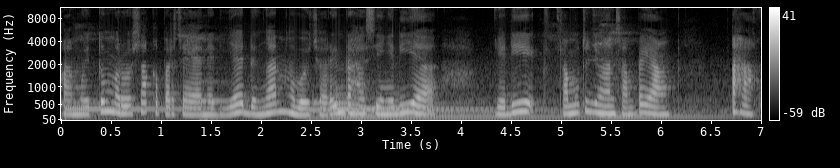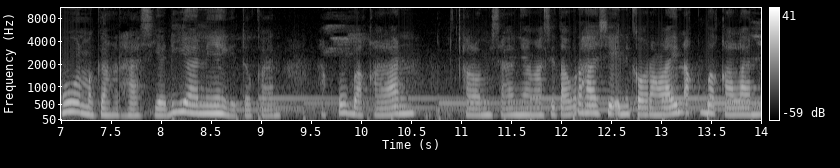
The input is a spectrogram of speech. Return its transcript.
kamu itu merusak kepercayaannya dia dengan ngebocorin rahasianya dia. Jadi kamu tuh jangan sampai yang ah aku megang rahasia dia nih gitu kan. Aku bakalan kalau misalnya ngasih tahu rahasia ini ke orang lain aku bakalan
